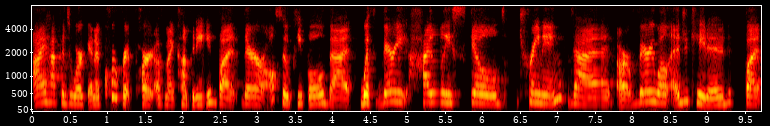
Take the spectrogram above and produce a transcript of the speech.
I happen to work in a corporate part of my company, but there are also people that with very highly skilled training that are very well educated, but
